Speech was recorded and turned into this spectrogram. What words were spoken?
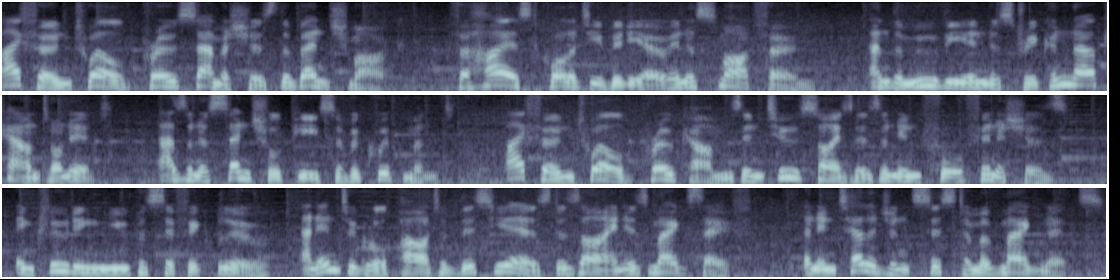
iPhone 12 Pro smashes the benchmark for highest quality video in a smartphone. And the movie industry can now count on it as an essential piece of equipment. iPhone 12 Pro comes in two sizes and in four finishes, including new Pacific Blue. An integral part of this year's design is MagSafe, an intelligent system of magnets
